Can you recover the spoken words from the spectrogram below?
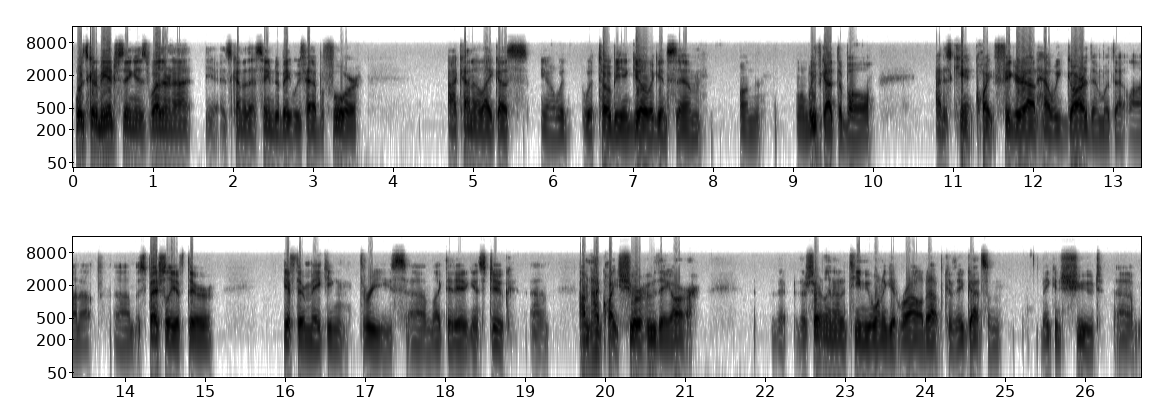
What's going to be interesting is whether or not yeah, it's kind of that same debate we've had before. I kind of like us, you know, with with Tobey and Gill against them on when we've got the ball. I just can't quite figure out how we guard them with that lineup, um, especially if they're if they're making threes um, like they did against Duke. Um, I'm not quite sure who they are. They're, they're certainly not a team you want to get riled up because they've got some they can shoot. Um,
